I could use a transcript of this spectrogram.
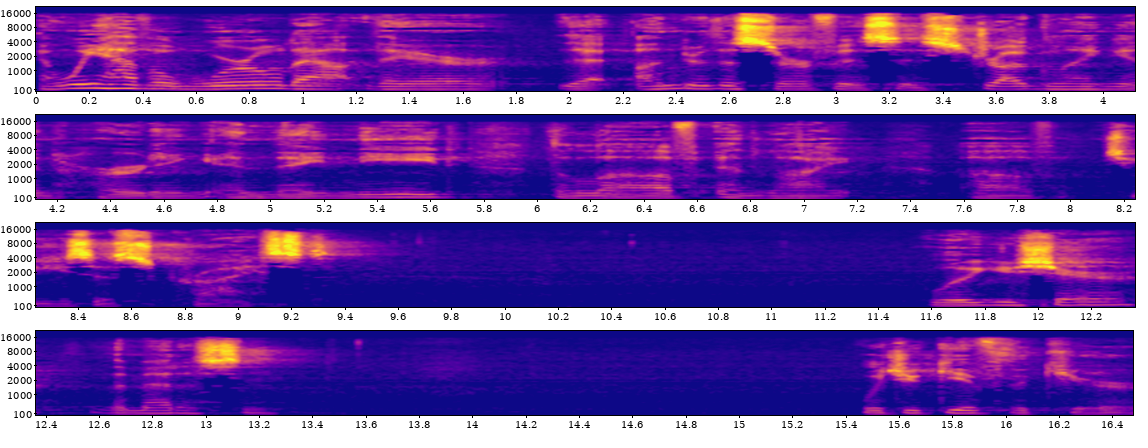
And we have a world out there that under the surface is struggling and hurting, and they need the love and light of Jesus Christ. Will you share the medicine? Would you give the cure?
